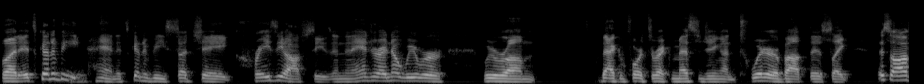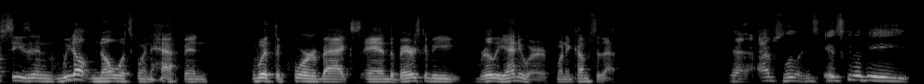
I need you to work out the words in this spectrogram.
But it's going to be, man, it's going to be such a crazy offseason. And Andrew, I know we were we were um back and forth direct messaging on Twitter about this. Like this offseason, we don't know what's going to happen with the quarterbacks, and the Bears could be really anywhere when it comes to that. Yeah, absolutely. It's it's going to be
